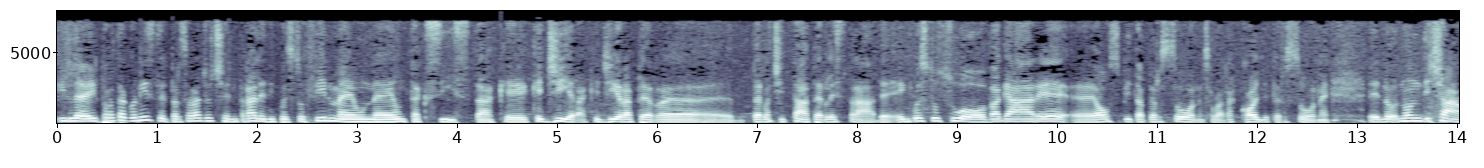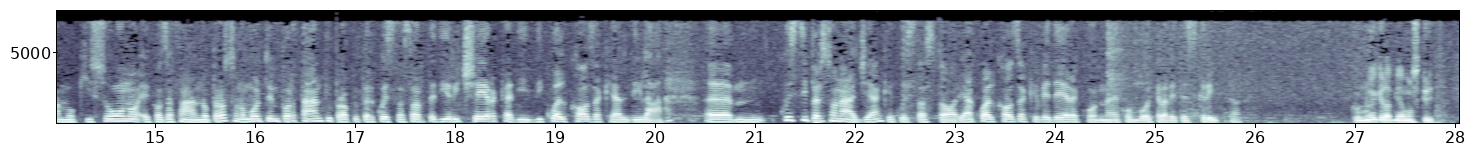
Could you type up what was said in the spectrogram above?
Il, il, protagonista, il personaggio centrale di questo film è un, è un taxista che, che, gira, che gira per, eh, per, la città, per le strade e in questo suo vagare eh, ospita persone, insomma raccoglie persone. Eh, lo, non diciamo chi sono e cosa fanno, però sono molto importanti proprio per questa sorta di ricerca di, di qualcosa che è al di là. Ehm, questi personaggi e anche questa storia ha qualcosa a che vedere con, con voi che l'avete scritta? Con noi che l'abbiamo scritta?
